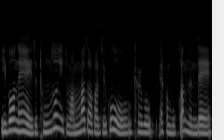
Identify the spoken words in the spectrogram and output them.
이번에 이제 동선이 좀 안 맞아가지고 결국 약간 못 갔는데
